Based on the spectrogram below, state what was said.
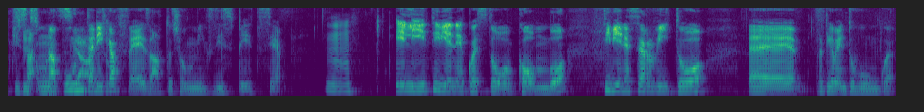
chissà, Sì, una punta di caffè, esatto, c'è un mix di spezie. Mm. E lì ti viene questo combo, ti viene servito eh, praticamente ovunque.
